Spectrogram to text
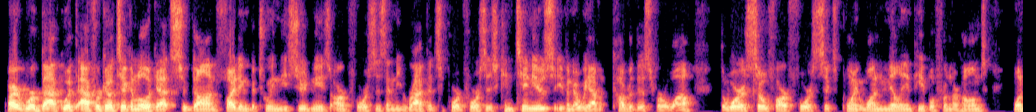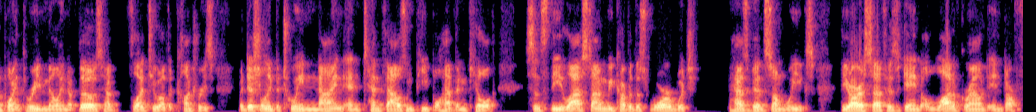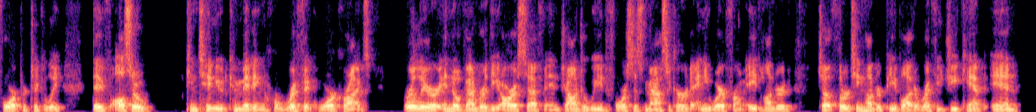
All right, we're back with Africa, taking a look at Sudan. Fighting between the Sudanese armed forces and the rapid support forces continues, even though we haven't covered this for a while. The war has so far forced 6.1 million people from their homes. 1.3 million of those have fled to other countries. Additionally, between 9 and 10,000 people have been killed. Since the last time we covered this war, which has been some weeks, the RSF has gained a lot of ground in Darfur, particularly. They've also continued committing horrific war crimes. Earlier in November, the RSF and Janjaweed forces massacred anywhere from 800 to 1,300 people at a refugee camp in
